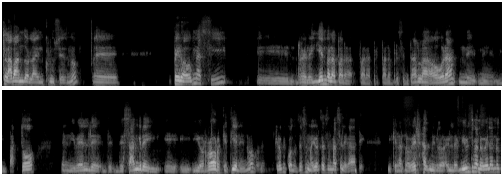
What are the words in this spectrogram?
clavándola en cruces, ¿no? Eh, pero aún así, eh, releyéndola para, para, para presentarla ahora, me, me- me impactó el nivel de, de- de sangre y, eh, y- y horror que tiene, ¿no? Creo que cuando te haces mayor te haces más elegante y que las novelas, mi, mi última novela, no,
